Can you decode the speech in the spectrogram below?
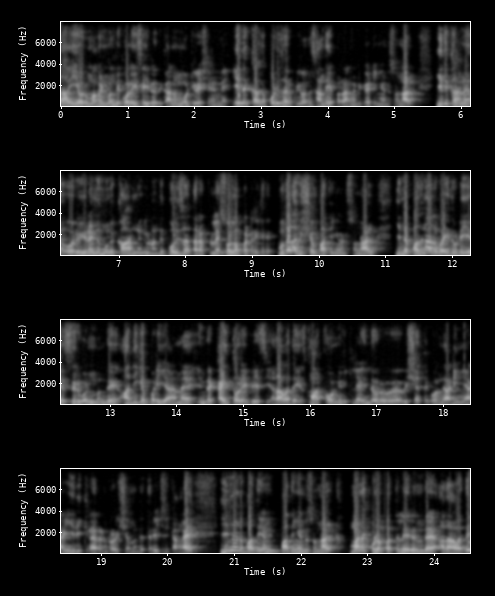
தாயை ஒரு மகன் வந்து கொலை செய்யறதுக்கான மோட்டிவேஷன் என்ன? எதுக்காக போலீசார் இப்படி வந்து சந்தேகப்படுறாங்கன்னு கேட்டீங்கன்னு சொன்னால் இதுக்கான ஒரு இரண்டு மூணு காரணங்கள் வந்து போலீசார் தரப்புல சொல்லப்பட்டிருக்குது. முதல விஷயம் பாத்தீங்கன்னு சொன்னால் இந்த பதினாறு வயதுடைய சிறுவன் வந்து அதிகப்படியான இந்த கைத்தொலைபேசி அதாவது ஸ்மார்ட் போன் இருக்கல இந்த ஒரு விஷயத்துக்கு வந்து அடிமையாகி இருக்கிறார் என்ற ஒரு விஷயம் வந்து தெரிவிச்சிருக்காங்க. இன்னொன்று பார்த்தீங்க பார்த்தீங்க என்று சொன்னால் மனக்குழப்பத்தில் இருந்த அதாவது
